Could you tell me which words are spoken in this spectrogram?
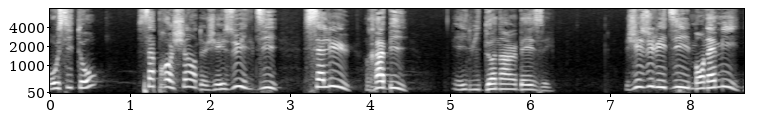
Aussitôt, s'approchant de Jésus, il dit, Salut, Rabbi, et il lui donna un baiser. Jésus lui dit, Mon ami,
